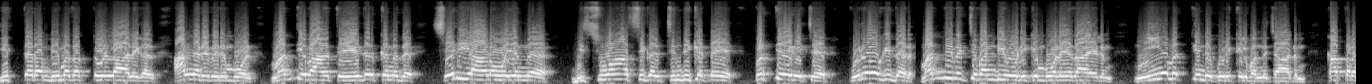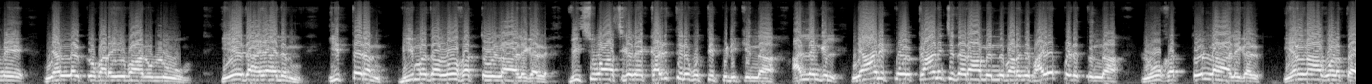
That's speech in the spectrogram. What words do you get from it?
ഇത്തരം വിമത തൊഴിലാളികൾ അങ്ങനെ വരുമ്പോൾ മദ്യപാനത്തെ എതിർക്കുന്നത് ശരിയാണോ എന്ന് വിശ്വാസികൾ ചിന്തിക്കട്ടെ. പ്രത്യേകിച്ച് പുരോഹിതർ മദ്യപിച്ച് വണ്ടി ഓടിക്കുമ്പോൾ ഏതായാലും നിയമത്തിന്റെ കുരുക്കിൽ വന്ന് ചാടും. കത്രമേ ഞങ്ങൾക്ക് പറയുവാനുള്ളൂ. ഏതായാലും ഇത്തരം വിമത ലോഹ തൊഴിലാളികൾ വിശ്വാസികളെ കഴുത്തിന് കുത്തിപ്പിടിക്കുന്ന അല്ലെങ്കിൽ ഞാനിപ്പോൾ കാണിച്ചു തരാമെന്ന് പറഞ്ഞ് ഭയപ്പെടുത്തുന്ന ലോഹ തൊഴിലാളികൾ എറണാകുളത്ത്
